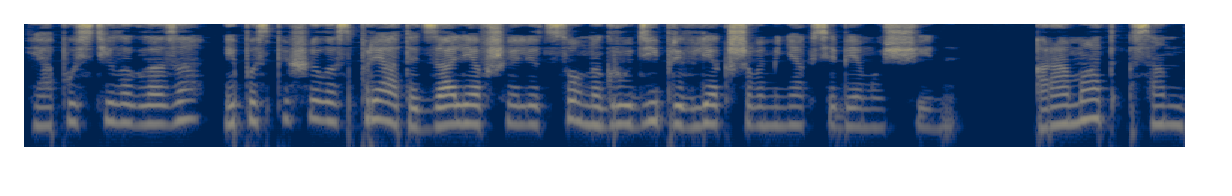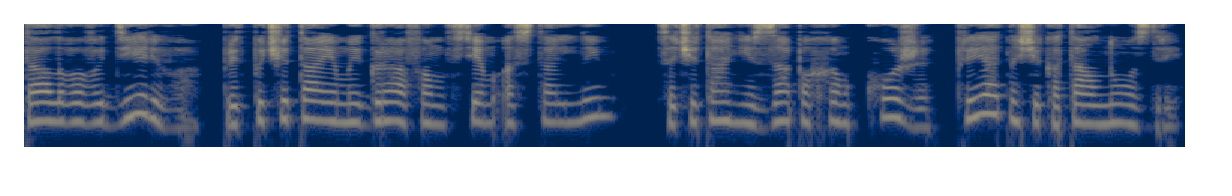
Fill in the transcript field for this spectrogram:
Я опустила глаза и поспешила спрятать заолевшее лицо на груди привлекшего меня к себе мужчины. Аромат сандалового дерева, предпочитаемый графом всем остальным, в сочетании с запахом кожи, приятно щекотал ноздри,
